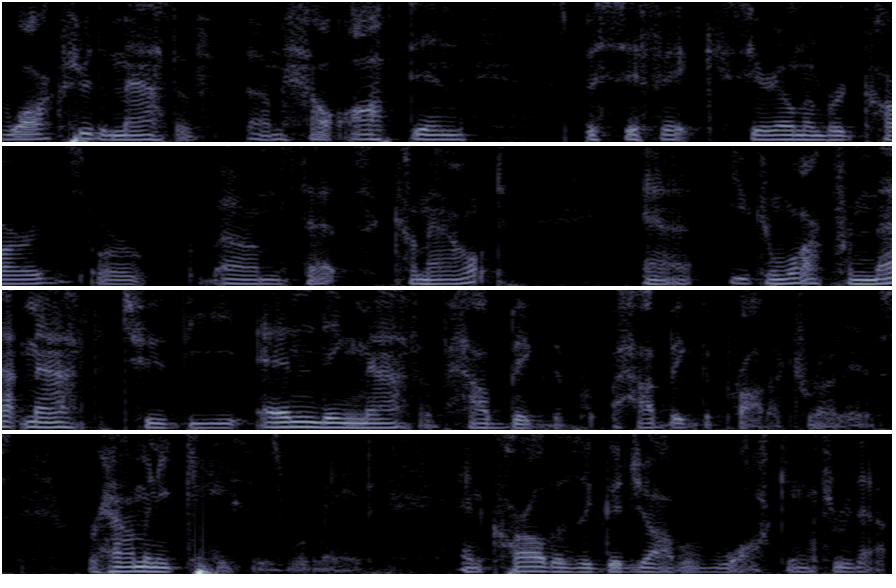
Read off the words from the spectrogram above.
walk through the math of um, how often specific serial numbered cards or um, sets come out, uh, you can walk from that math to the ending math of how big the how big the product run is, or how many cases were made. And Karl does a good job of walking through that.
